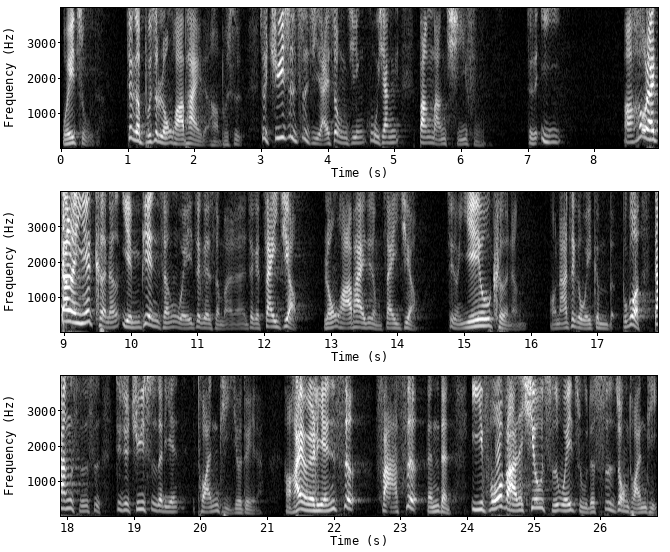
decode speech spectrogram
为主的。这个不是龙华派的哈，不是，所以居士自己来诵经，互相帮忙祈福，这是意义啊。后来当然也可能演变成为这个什么呢？这个斋教，龙华派这种斋教，这种也有可能哦，拿这个为根本。不过当时是这就居士的联团体就对了，好，还有个莲社、法社等等，以佛法的修持为主的四众团体，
